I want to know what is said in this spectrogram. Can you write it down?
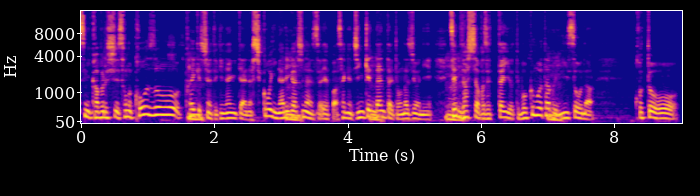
罪かぶるしその構造を解決しないといけないみたいな思考になりがちなんですよ、やっぱさっきの人権団体と同じように、うん。全部出した方が絶対いいよって僕も多分言いそうなことを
